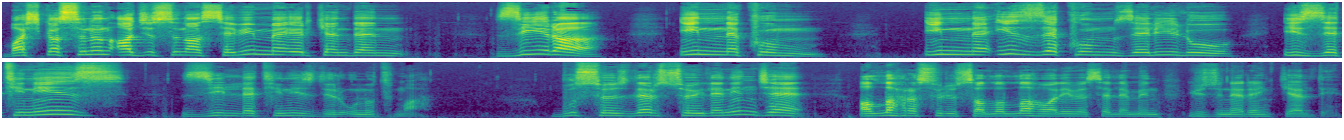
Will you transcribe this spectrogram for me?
başkasının acısına sevinme erkenden Zira innekum inne izzekum zelilu izzetiniz zilletinizdir unutma. Bu sözler söylenince Allah Resulü sallallahu aleyhi ve sellemin yüzüne renk geldi.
